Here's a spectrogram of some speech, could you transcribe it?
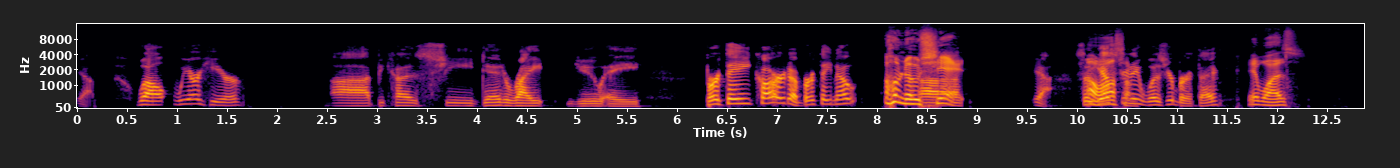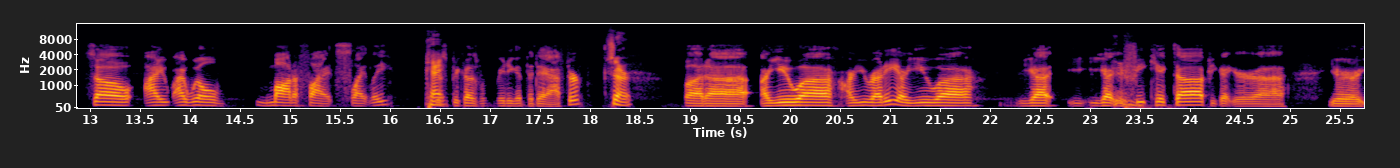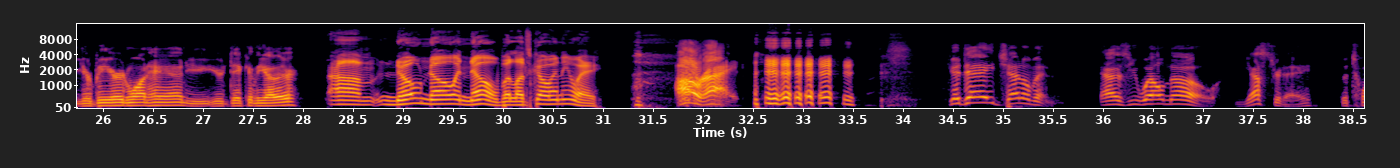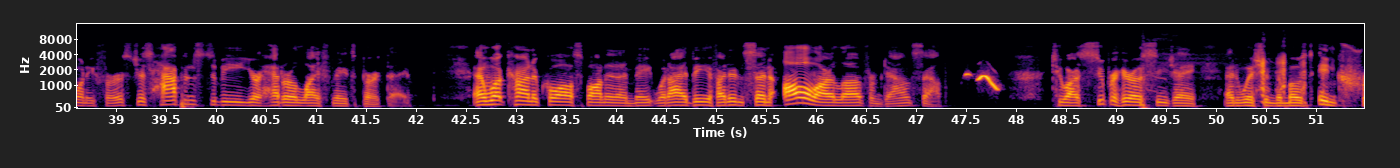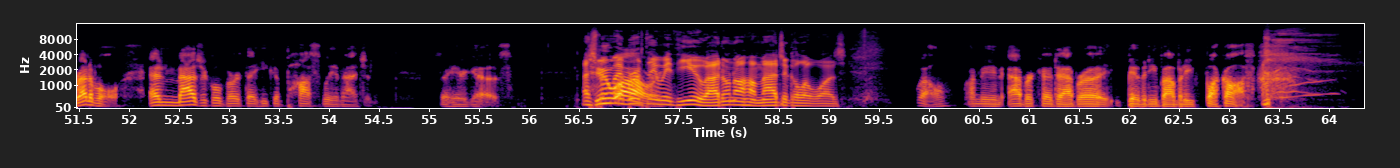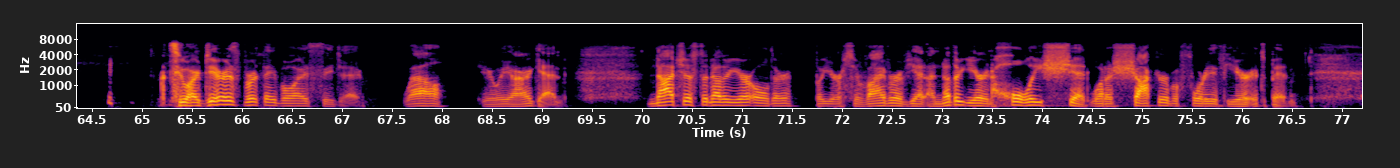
Yeah. Well, we are here uh, because she did write you a birthday card, a birthday note. Oh, no Uh, shit. So Oh, yesterday awesome. was your birthday. It was. So I I will modify it slightly Okay, just because we're reading it the day after. sure. But uh, are you uh, are you ready? Are you uh, you got you got your feet kicked up? You got your uh, your your beer in one hand, you, your dick in the other. Um, no, no, and no, but let's go anyway. All right. Good day, gentlemen. As you well know, yesterday, the 21st, just happens to be your hetero life mate's birthday. And what kind of correspondent and mate would I be if I didn't send all our love from down south to our superhero CJ and wish him the most incredible and magical birthday he could possibly imagine? So here goes. I spent my birthday with you. I don't know how magical it was. Well, I mean, abracadabra, bibbity bobbity, fuck off. to our dearest birthday boy, CJ. Well, here we are again. Not just another year older, but you're a survivor of yet another year, and holy shit, what a shocker of a 40th year it's been.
